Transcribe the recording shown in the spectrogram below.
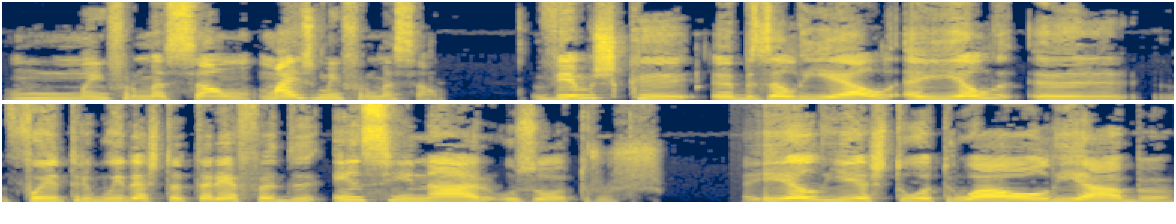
uma informação, mais uma informação. Vemos que Bezaliel, a ele eh, foi atribuída esta tarefa de ensinar os outros. A ele e este outro Aoliabe,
